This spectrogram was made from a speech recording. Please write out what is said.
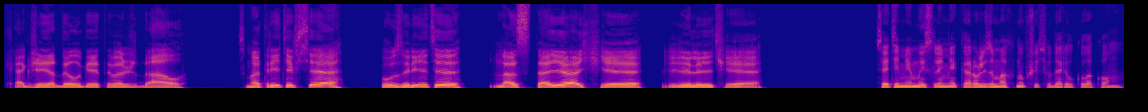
Как же я долго этого ждал! Смотрите все! Узрите настоящее величие!» С этими мыслями король, замахнувшись, ударил кулаком.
